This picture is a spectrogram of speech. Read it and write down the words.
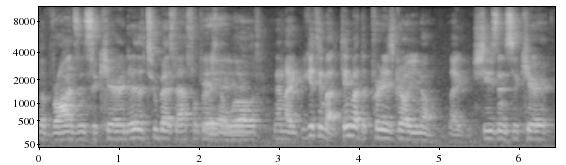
LeBron's insecure, and they're the two best basketball players in the yeah. world. And then like you can think about think about the prettiest girl you know, like she's insecure.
